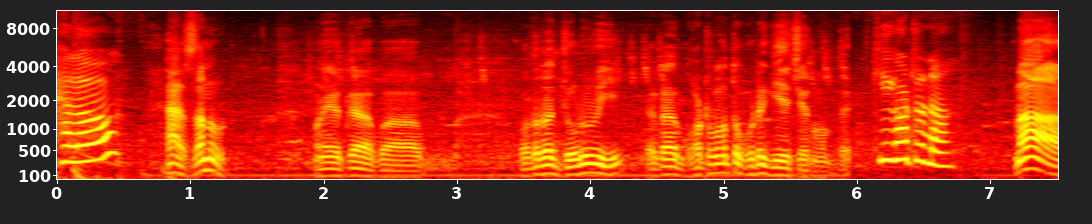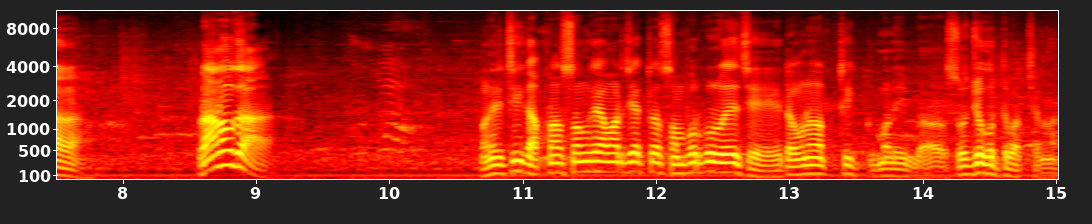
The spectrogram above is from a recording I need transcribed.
হ্যালো হ্যাঁ জানুর মানে একটা কতটা জরুরি একটা ঘটনা তো ঘটে গিয়েছে এর মধ্যে। কি ঘটনা? না রানুদা। মানে ঠিক আপনার সঙ্গে আমার যে একটা সম্পর্ক রয়েছে এটা ওনার ঠিক মানে সহ্য করতে পারছেন না।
